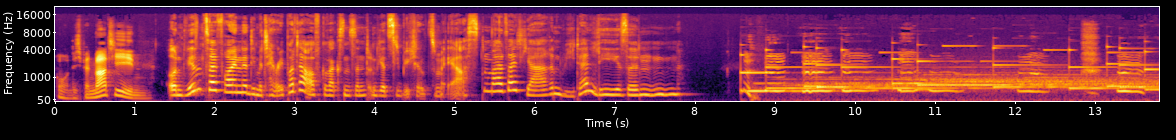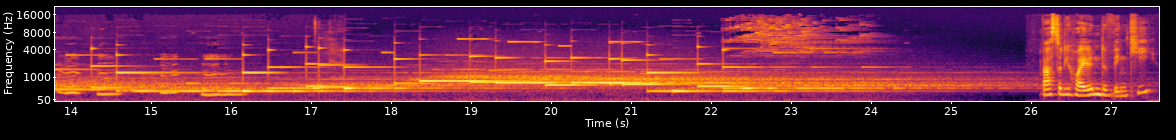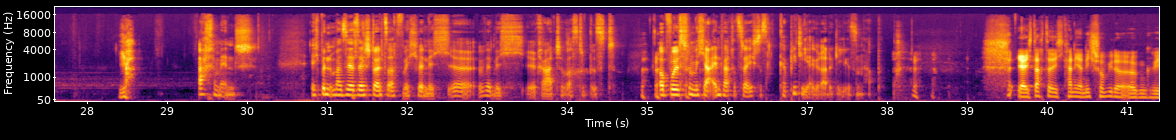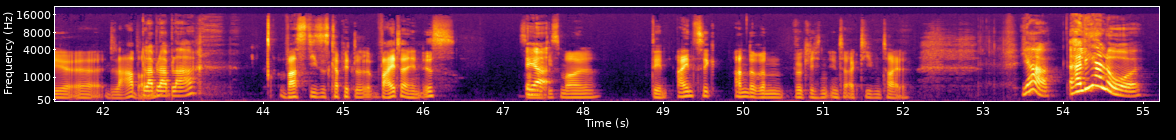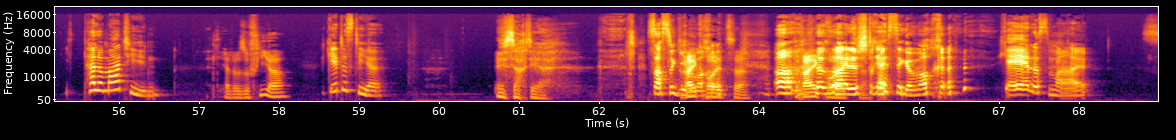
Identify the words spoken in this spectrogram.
Und ich bin Martin. Und wir sind zwei Freunde, die mit Harry Potter aufgewachsen sind und jetzt die Bücher zum ersten Mal seit Jahren wieder lesen. Warst du die heulende Winky? Ja. Ach Mensch. Ich bin immer sehr, sehr stolz auf mich, wenn ich, äh, wenn ich rate, was du bist. Obwohl es für mich ja einfach ist, weil ich das Kapitel ja gerade gelesen habe. Ja, ich dachte, ich kann ja nicht schon wieder irgendwie äh, labern, Bla bla bla. was dieses Kapitel weiterhin ist, sondern Ja. diesmal den einzig anderen wirklichen interaktiven Teil. Ja, hallihallo. Hallo Martin. Hallo Sophia. Geht es dir? Ich sag dir, Sagst du jede drei Woche. Kreuze. Oh, Drei das war eine Kreuze. stressige Woche. Jedes Mal.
